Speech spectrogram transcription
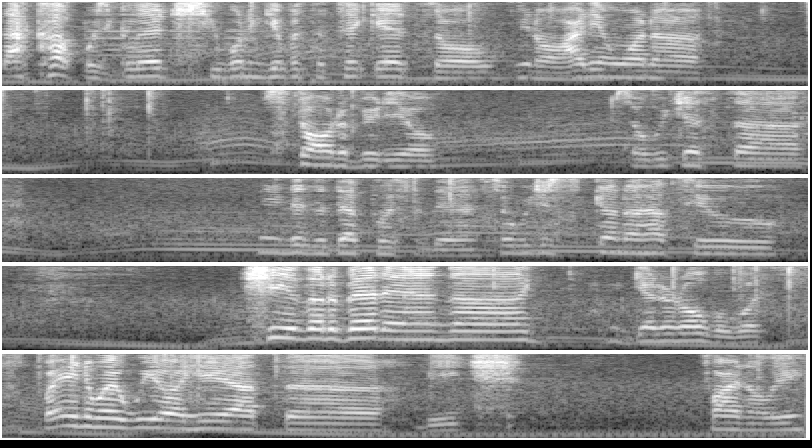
That cop was glitched. He wouldn't give us the ticket, so, you know, I didn't want to start a video. So we just, uh... Hey, there's a dead person there. So we're just gonna have to cheat a little bit and uh, get it over with. But anyway, we are here at the beach, finally,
